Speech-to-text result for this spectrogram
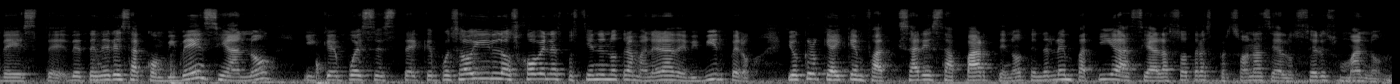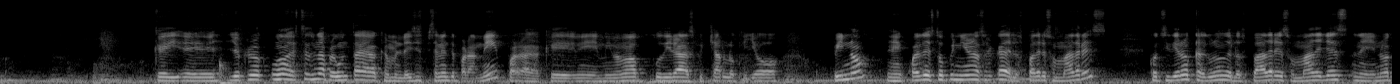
de, este, de tener esa convivencia, ¿no? y que pues este que pues hoy los jóvenes pues tienen otra manera de vivir pero yo creo que hay que enfatizar esa parte no tener la empatía hacia las otras personas hacia los seres humanos ¿no? Ok, eh, yo creo, bueno, esta es una pregunta que me la hice especialmente para mí, para que mi, mamá pudiera escuchar lo que yo opino. Eh, ¿Cuál es tu opinión acerca de los padres o madres? considero que algunos de los padres o madres eh, no,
